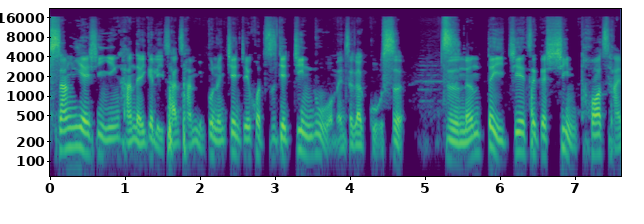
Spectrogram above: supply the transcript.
商业性银行的一个理财产品不能间接或直接进入我们这个股市，只能对接这个信托产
